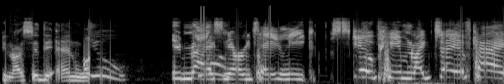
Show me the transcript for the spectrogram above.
Can I say the N word? You. Imaginary technique. Scope him like JFK.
